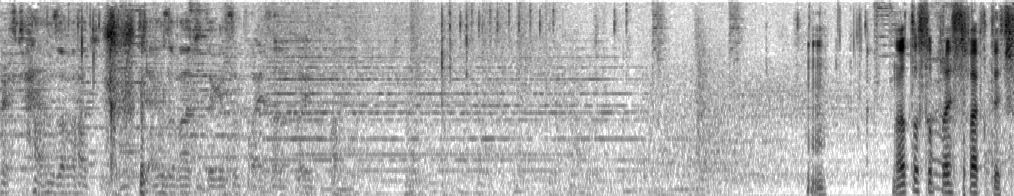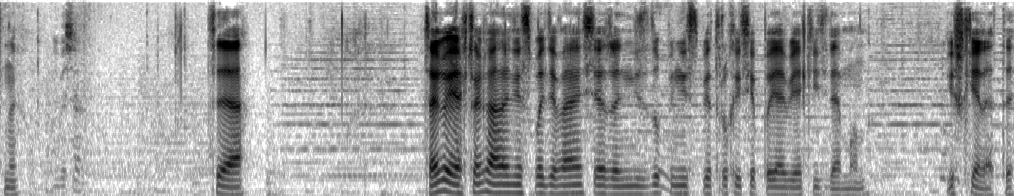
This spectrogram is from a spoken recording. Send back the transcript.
Ja chciałem zobaczyć. Chciałem zobaczyć tego surprise, ale to No to surprise faktyczny. Nie wyszedł? Ty. Czego jak czego, ale nie spodziewałem się, że ni z dupy, ni z pietruchy się pojawi jakiś demon. I szkielety.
